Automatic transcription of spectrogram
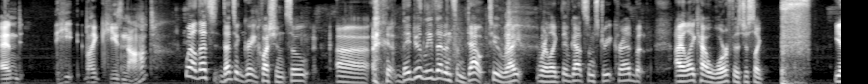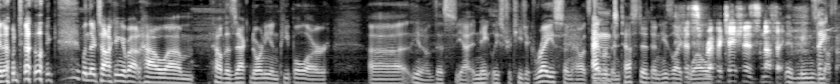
and he like he's not. Well, that's that's a great question. So, uh, they do leave that in some doubt too, right? Where like they've got some street cred, but I like how Worf is just like, you know, like when they're talking about how um, how the Zakdornian people are, uh, you know, this yeah innately strategic race and how it's never been tested, and he's like, Its well, reputation is nothing. it means They- nothing.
